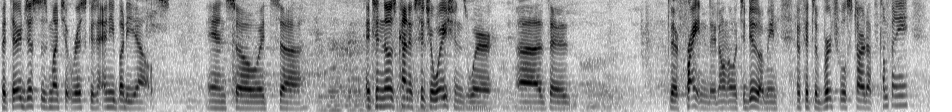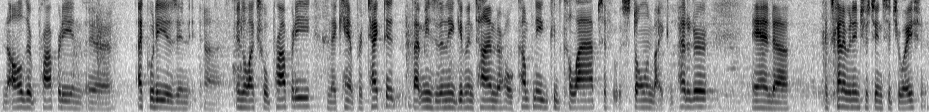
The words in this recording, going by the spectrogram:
but they're just as much at risk as anybody else. And so it's uh, it's in those kind of situations where uh, the they're frightened. They don't know what to do. I mean, if it's a virtual startup company and all their property and uh, equity is in uh, intellectual property and they can't protect it, that means at any given time their whole company could collapse if it was stolen by a competitor. And uh, it's kind of an interesting situation.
